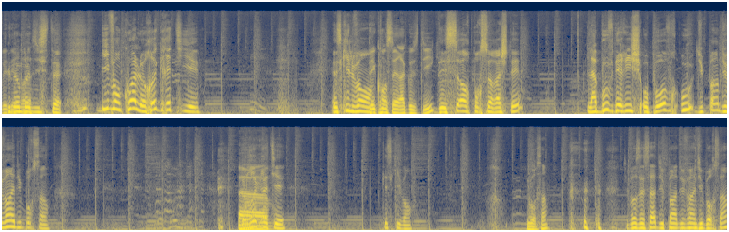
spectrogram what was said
Gnomoniste. Ils vendent quoi le regrettier Est-ce qu'il vend Des concerts acoustiques. des sorts pour se racheter, la bouffe des riches aux pauvres ou du pain, du vin et du pourcent Le Euh, regrettier. Qu'est-ce qu'il vend Du boursin Tu pensais ça, du pain, du vin et du boursin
